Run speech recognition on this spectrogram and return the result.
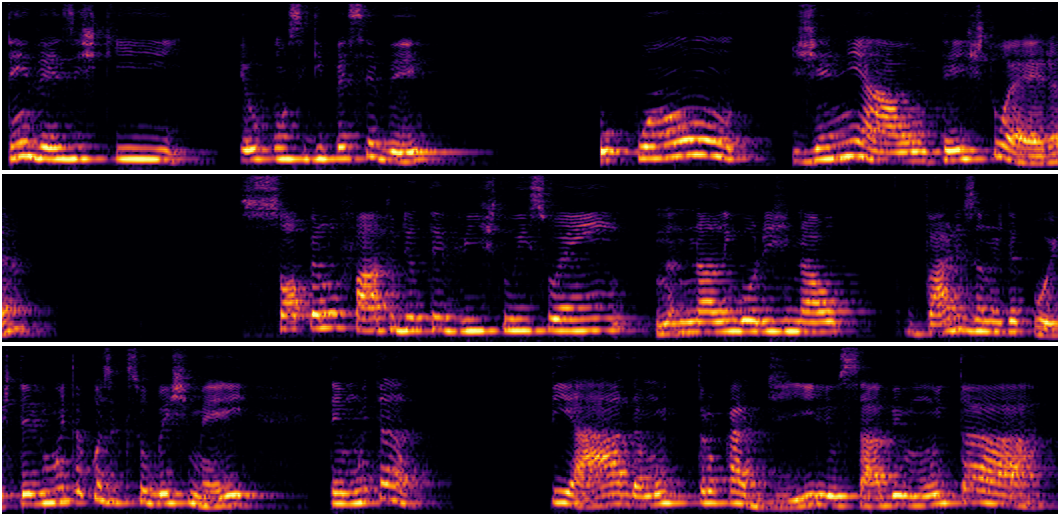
tem vezes que eu consegui perceber o quão genial um texto era só pelo fato de eu ter visto isso em na língua original vários anos depois. Teve muita coisa que subestimei, tem muita piada, muito trocadilho, sabe? Muita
